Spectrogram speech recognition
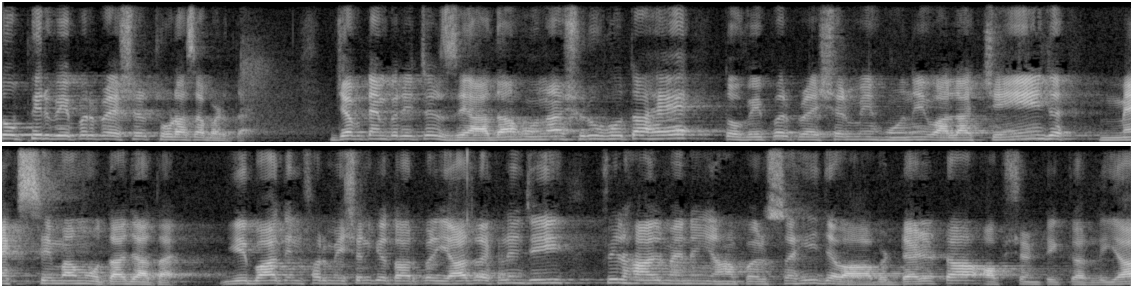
तो फिर वेपर प्रेशर थोड़ा सा बढ़ता है। जब टेम्परेचर ज़्यादा होना शुरू होता है तो वेपर प्रेशर में होने वाला चेंज मैक्सिमम होता जाता है। ये बात इन्फॉर्मेशन के तौर पर याद रख लें जी। फ़िलहाल मैंने यहाँ पर सही जवाब डेल्टा ऑप्शन टिक कर लिया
